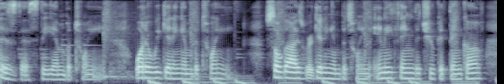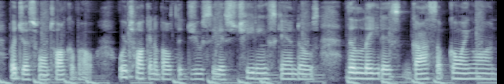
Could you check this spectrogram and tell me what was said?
is this, the in between? What are we getting in between? So, guys, we're getting in between anything that you could think of, but just won't talk about. We're talking about the juiciest cheating scandals, the latest gossip going on,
